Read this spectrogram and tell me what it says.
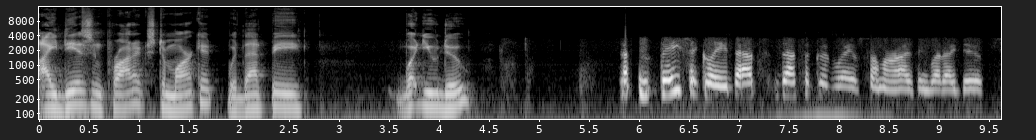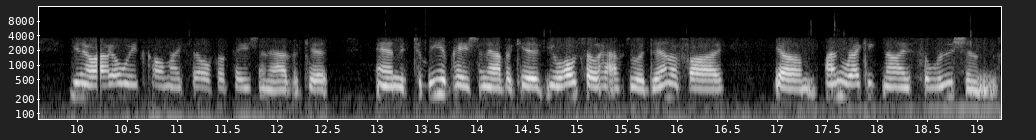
ideas and products to market. Would that be what you do? Basically, that's that's a good way of summarizing what I do. You know, I always call myself a patient advocate, and to be a patient advocate, you also have to identify um, unrecognized solutions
